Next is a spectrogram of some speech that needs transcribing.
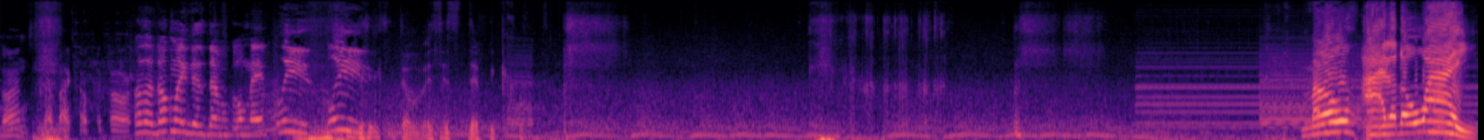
Go ahead and step back up the car. Brother, don't make this difficult, man. Please, please. no, it's just difficult. Move out of the way!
